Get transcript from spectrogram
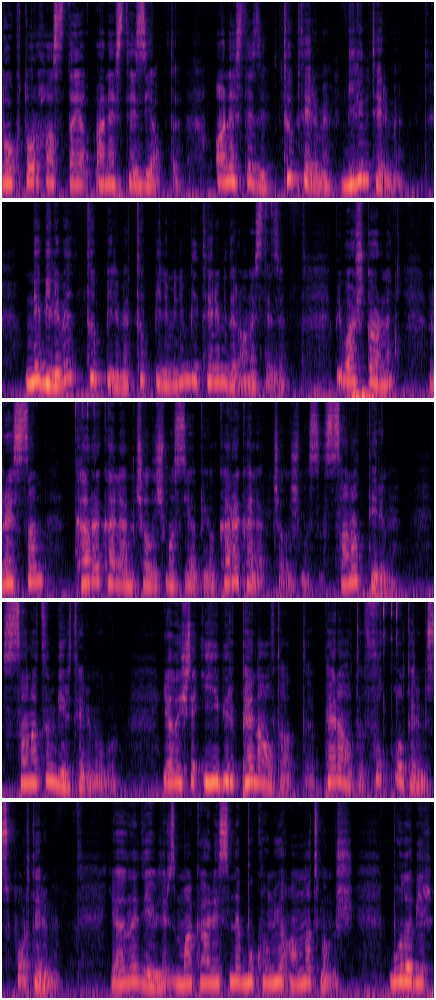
Doktor hastaya anestezi yaptı. Anestezi tıp terimi, bilim terimi. Ne bilimi? Tıp bilimi. Tıp biliminin bir terimidir anestezi. Bir başka örnek. Ressam kara kalem çalışması yapıyor. Kara kalem çalışması. Sanat terimi. Sanatın bir terimi bu. Ya da işte iyi bir penaltı attı. Penaltı, futbol terimi, spor terimi. Ya da ne diyebiliriz? Makalesinde bu konuyu anlatmamış. Bu da bir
